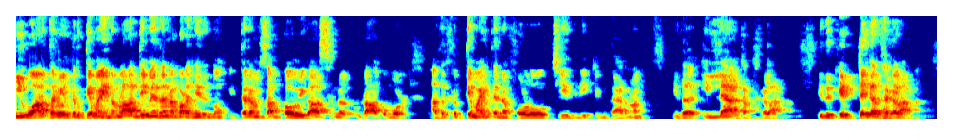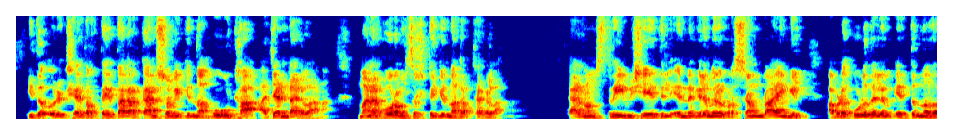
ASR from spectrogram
ഈ വാർത്തകൾ കൃത്യമായി നമ്മൾ ആദ്യമേ തന്നെ പറഞ്ഞിരുന്നു ഇത്തരം സംഭവ വികാസങ്ങൾ ഉണ്ടാകുമ്പോൾ അത് കൃത്യമായി തന്നെ ഫോളോ അപ്പ് ചെയ്തിരിക്കും. കാരണം ഇത് ഇല്ലാ കഥകളാണ്. ഇത് കെട്ടുകഥകളാണ് ഇത് ഒരു ക്ഷേത്രത്തെ തകർക്കാൻ ശ്രമിക്കുന്ന ഗൂഢ അജണ്ടകളാണ്. മനഃപൂർവം സൃഷ്ടിക്കുന്ന കഥകളാണ്. കാരണം സ്ത്രീ വിഷയത്തിൽ എന്തെങ്കിലും ഒരു പ്രശ്നം ഉണ്ടായെങ്കിൽ അവിടെ കൂടുതലും എത്തുന്നത്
